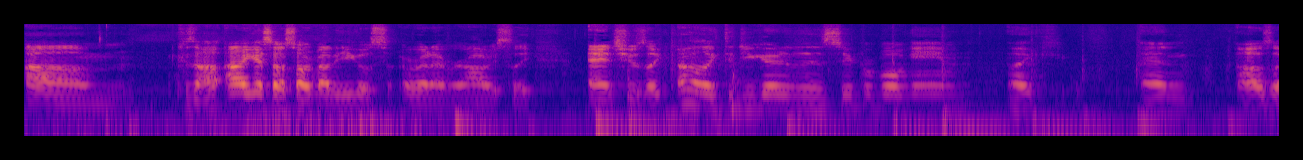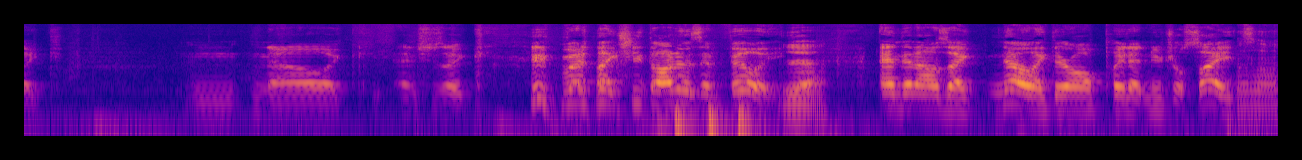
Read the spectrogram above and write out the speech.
um, because I, I guess I was talking about the Eagles or whatever, obviously. And she was like, "Oh, like, did you go to the Super Bowl game?" Like, and I was like, "N- "No." Like, and she's like, "But like, she thought it was in Philly." yeah, And then I was like, "No, like, they're all played at neutral sites." Uh-huh.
